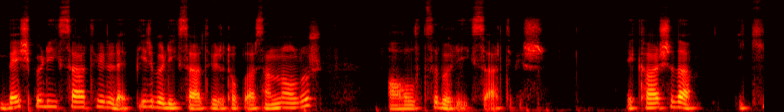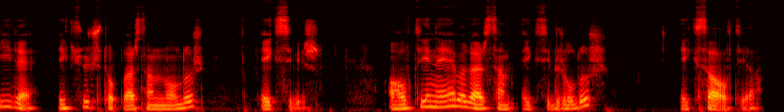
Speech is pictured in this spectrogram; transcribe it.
5 bölü x artı 1 ile 1 bölü x artı 1'i toplarsan ne olur? 6 bölü x artı 1. E karşıda 2 ile eksi 3 toplarsan ne olur? Eksi 1. 6'yı neye bölersem eksi 1 olur? Eksi 6'ya.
